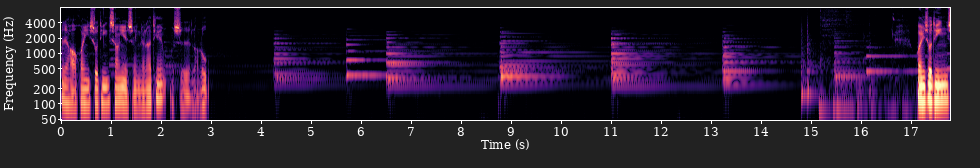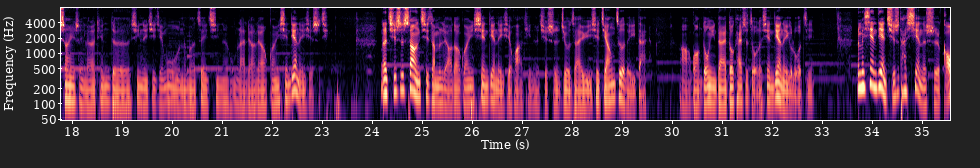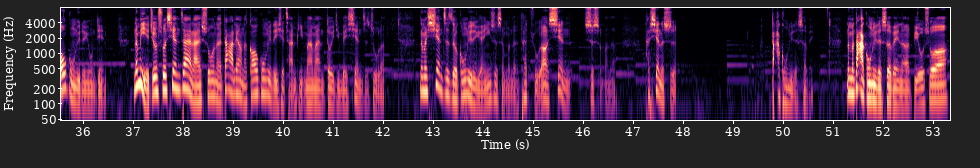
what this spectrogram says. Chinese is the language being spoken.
大家好，欢迎收听商业摄影聊聊天，我是老陆。欢迎收听商业摄影聊聊天的新的一期节目。那么这一期呢，我们来聊聊关于限电的一些事情。那其实上一期咱们聊到关于限电的一些话题呢，其实就在于一些江浙的一带，啊，广东一带都开始走了限电的一个逻辑。那么限电其实它限的是高功率的用电。那么也就是说，现在来说呢，大量的高功率的一些产品慢慢都已经被限制住了。那么限制这个功率的原因是什么呢？它主要限的是什么呢？它限的是大功率的设备。那么大功率的设备呢，比如说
